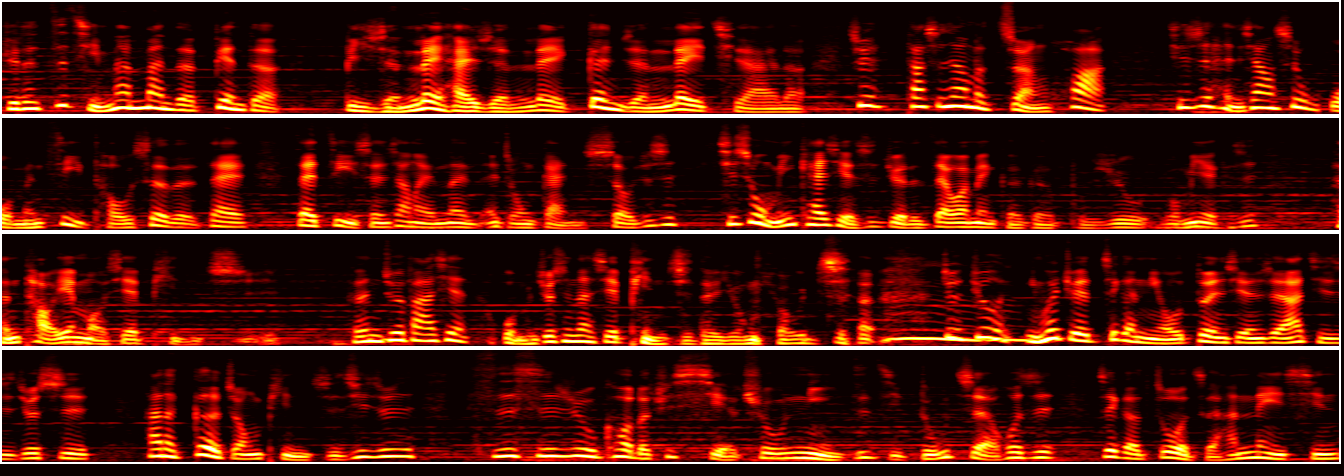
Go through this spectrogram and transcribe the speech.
觉得自己慢慢的变得比人类还人类，更人类起来了。所以他身上的转化，其实很像是我们自己投射的在在自己身上的那那种感受。就是其实我们一开始也是觉得在外面格格不入，我们也可是很讨厌某些品质。可能你就会发现，我们就是那些品质的拥有者。就就你会觉得这个牛顿先生，他其实就是他的各种品质，其实就是丝丝入扣的去写出你自己读者或是这个作者他内心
